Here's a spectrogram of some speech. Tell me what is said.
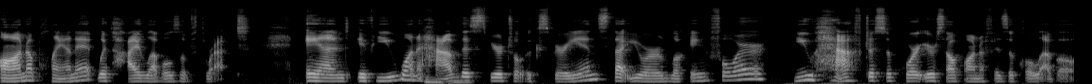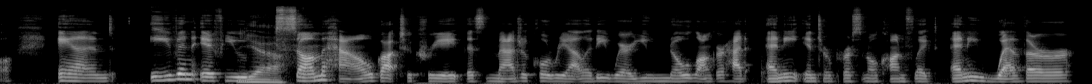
on a planet with high levels of threat. And if you want to have mm-hmm. this spiritual experience that you're looking for, you have to support yourself on a physical level. And even if you yeah. somehow got to create this magical reality where you no longer had any interpersonal conflict, any weather,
